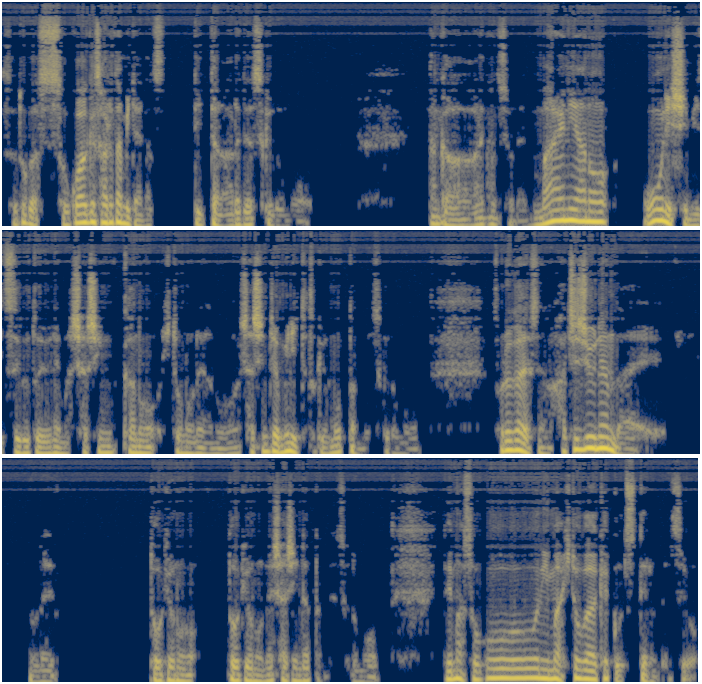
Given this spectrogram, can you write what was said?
そういうとこが底上げされたみたいなって言ったらあれですけども、なんか、あれなんですよね。前にあの、大西貢というね、まあ、写真家の人のね、あの、写真展を見に行った時思ったんですけども、それがですね、80年代のね、東京の、東京のね、写真だったんですけども、で、まあそこにまあ人が結構写ってるんですよ。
